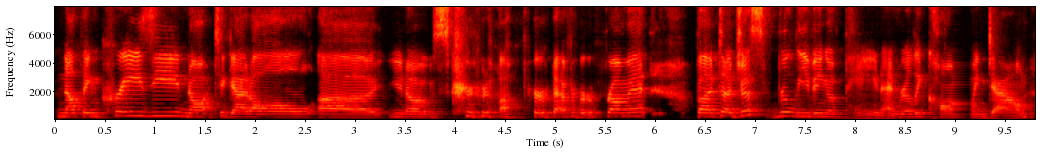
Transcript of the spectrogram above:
nothing crazy, not to get all, uh, you know, screwed up or whatever from it, but uh, just relieving of pain and really calming down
